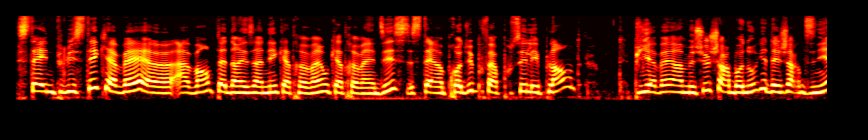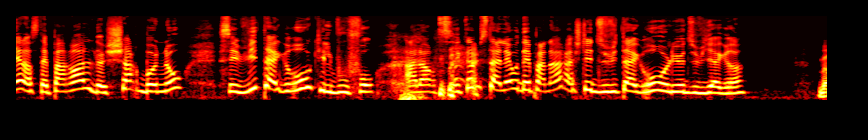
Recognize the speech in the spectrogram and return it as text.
C'était une publicité qu'il y avait euh, avant, peut-être dans les années 80 ou 90. C'était un produit pour faire pousser les plantes. Puis il y avait un monsieur Charbonneau qui était jardinier. Alors c'était parole de Charbonneau. C'est Vitagro qu'il vous faut. Alors c'est comme si tu allais au dépanneur acheter du Vitagro au lieu du Viagra. Mais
